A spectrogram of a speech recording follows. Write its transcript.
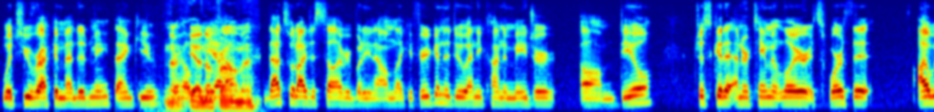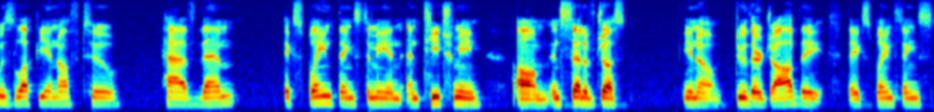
which you recommended me. Thank you for no, helping yeah, no me problem, out. Man. That's what I just tell everybody now. I'm like, if you're gonna do any kind of major um, deal, just get an entertainment lawyer. It's worth it. I was lucky enough to have them explain things to me and, and teach me um, instead of just you know do their job. They they explained things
